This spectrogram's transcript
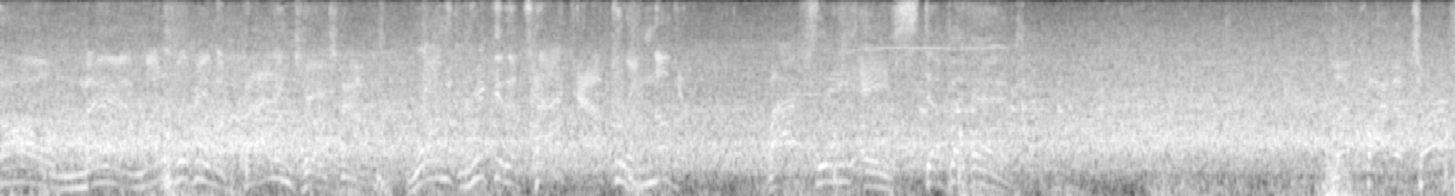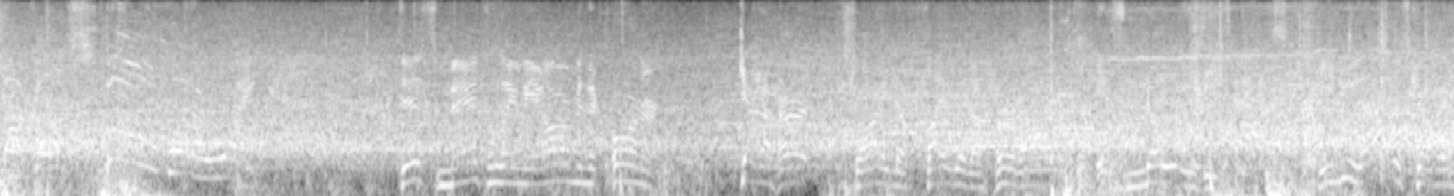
Oh, man. Might as well be in the batting cage now. One wicked attack after another. Lashley a step ahead. Left by the turnbuckles. Boom, what a right. Dismantling the arm in the corner. Gotta hurt. Trying to fight with a hurt arm is no easy task. He knew that was coming.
